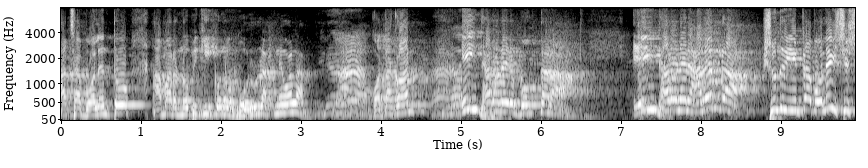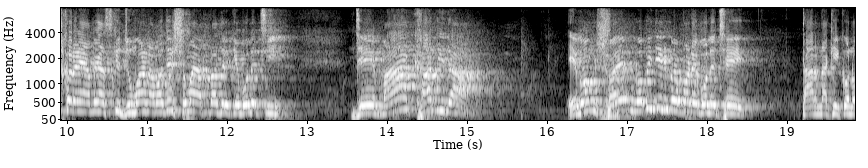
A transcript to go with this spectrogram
আচ্ছা বলেন তো আমার নবী কি কোনো গরু রাখনেওয়ালা? কথা কন। এই ধরনের বক্তারা এই ধরনের আলেমরা শুধু এটা বলেই শেষ করে আমি আজকে জুমার নামাজের সময় আপনাদেরকে বলেছি যে মা খাদিদা এবং স্বয়ং নবীজির ব্যাপারে বলেছে, তার নাকি কোনো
